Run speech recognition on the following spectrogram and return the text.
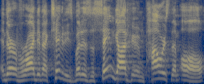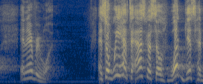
And there are a variety of activities, but it is the same God who empowers them all and everyone. And so we have to ask ourselves what gifts have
